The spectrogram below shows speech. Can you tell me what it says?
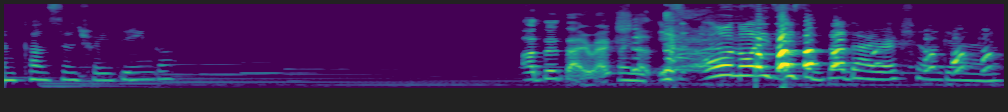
I'm concentrating. Other direction. Wait, it's, oh no, it's, it's bad direction again.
